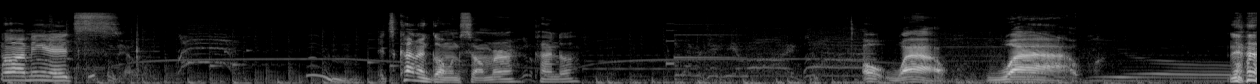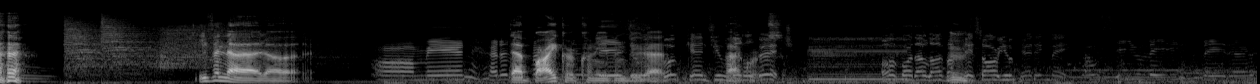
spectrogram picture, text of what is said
Well, I mean, it's hmm. it's kind of going somewhere, kind of. Oh wow, wow. even that uh, Oh man, I don't know that if I can biker couldn't even do that Boopkins, you little backwards. bitch. Oh, for the love of Mm. piss, are you kidding me? I'll see you ladies later.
